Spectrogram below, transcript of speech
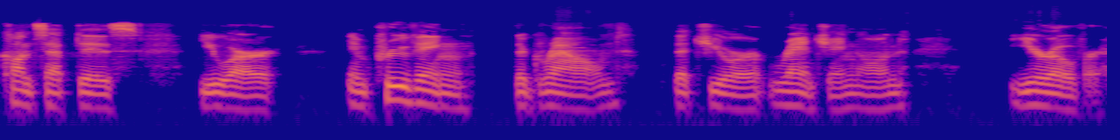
concept is you are improving the ground that you're ranching on year over.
